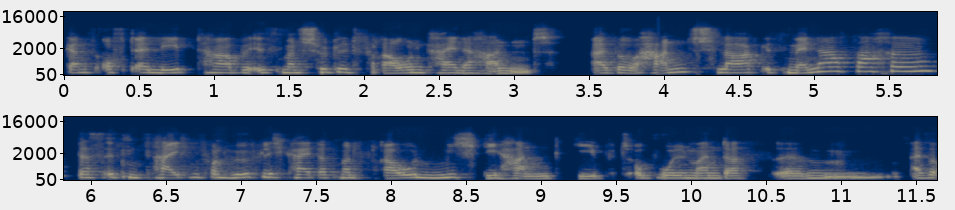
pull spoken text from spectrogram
ganz oft erlebt habe, ist, man schüttelt Frauen keine Hand. Also Handschlag ist Männersache. Das ist ein Zeichen von Höflichkeit, dass man Frauen nicht die Hand gibt, obwohl man das, ähm, also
